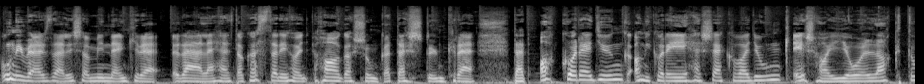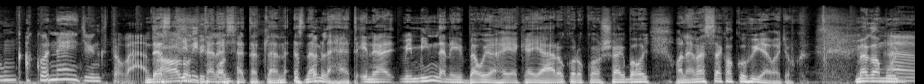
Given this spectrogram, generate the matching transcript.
univerzálisan mindenkire rá lehet akasztani, hogy hallgassunk a testünkre. Tehát akkor együnk, amikor éhesek vagyunk, és ha jól laktunk, akkor ne együnk tovább. De ez Hallod, kivitelezhetetlen, ez nem lehet. Én minden évben olyan helyeken járok a rokonságba, hogy ha nem eszek, akkor hülye vagyok. Meg amúgy Ö,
